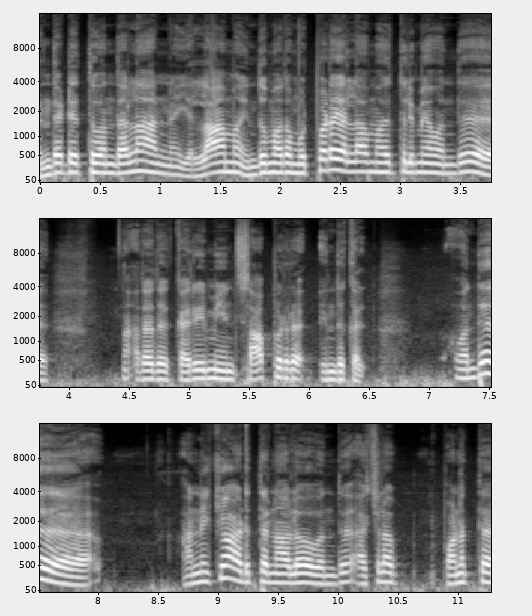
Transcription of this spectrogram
எந்த டெத்து வந்தாலும் எல்லா ம இந்து மதம் உட்பட எல்லா மதத்துலையுமே வந்து அதாவது கறி மீன் சாப்பிட்ற இந்துக்கள் வந்து அன்றைக்கோ அடுத்த நாளோ வந்து ஆக்சுவலாக பணத்தை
